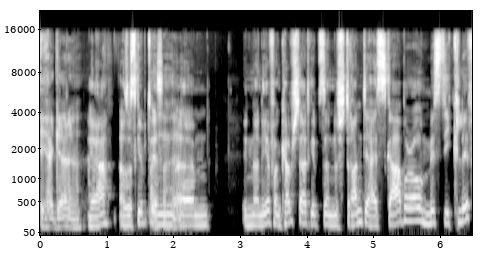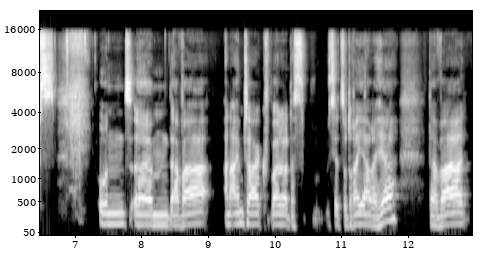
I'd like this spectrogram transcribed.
Ja, gerne. Ja, also es gibt in, ähm, in der Nähe von Kapstadt gibt's einen Strand, der heißt Scarborough, Misty Cliffs. Und ähm, da war an einem Tag, war das ist jetzt so drei Jahre her, da war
